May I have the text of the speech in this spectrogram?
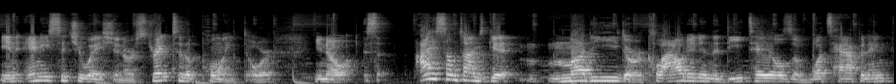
in any situation, or straight to the point, or, you know, I sometimes get muddied or clouded in the details of what's happening.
